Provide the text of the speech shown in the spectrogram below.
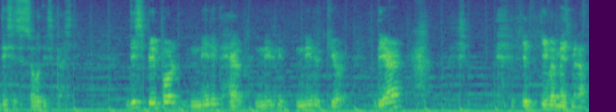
This is so disgusting. These people needed help, needed, needed cure. They are... it even makes me laugh.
